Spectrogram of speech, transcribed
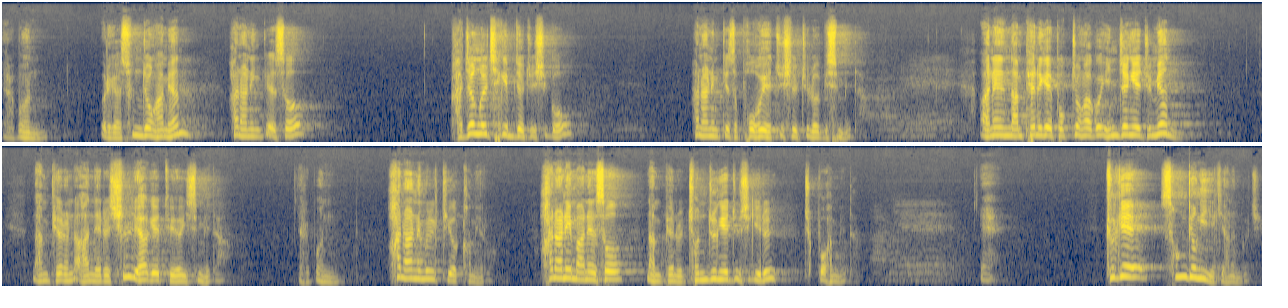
여러분, 우리가 순종하면 하나님께서 가정을 책임져 주시고 하나님께서 보호해 주실 줄로 믿습니다. 아내는 남편에게 복종하고 인정해 주면 남편은 아내를 신뢰하게 되어 있습니다. 여러분, 하나님을 기억하며 하나님 안에서 남편을 존중해 주시기를 축복합니다. 예. 그게 성경이 얘기하는 거죠.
